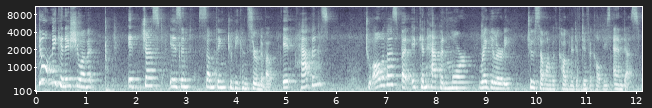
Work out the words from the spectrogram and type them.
Don't make an issue of it. It just isn't something to be concerned about. It happens to all of us, but it can happen more regularly to someone with cognitive difficulties and does.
